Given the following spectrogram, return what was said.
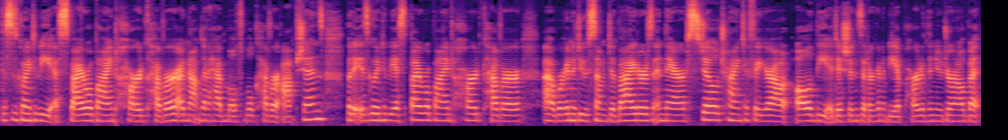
This is going to be a spiral bind hardcover. I'm not going to have multiple cover options, but it is going to be a spiral bind hardcover. Uh, we're going to do some dividers in there, still trying to figure out all of the additions that are going to be a part of the new journal, but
